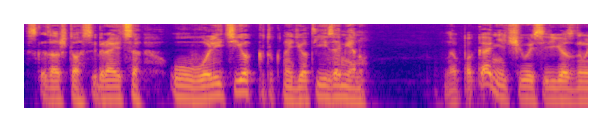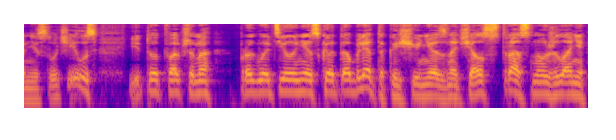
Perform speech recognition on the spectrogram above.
сказал, что собирается уволить ее, как только найдет ей замену. Но пока ничего серьезного не случилось, и тот факт, что она проглотила несколько таблеток, еще не означал страстного желания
